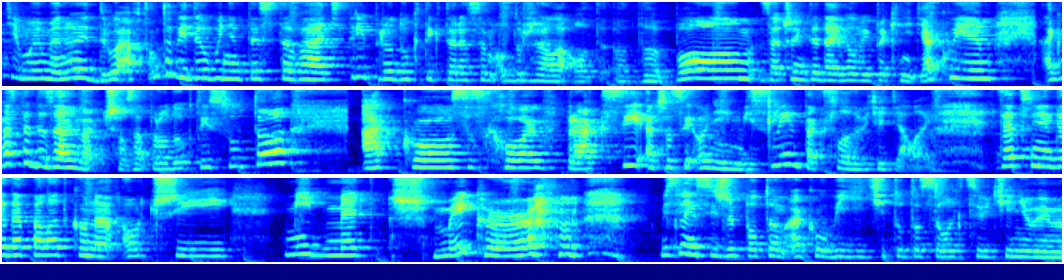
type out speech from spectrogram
Ahojte, moje meno je Dru a v tomto videu budem testovať 3 produkty, ktoré som održala od The Balm. Za čo im teda aj veľmi pekne ďakujem. Ak vás teda zaujíma, čo za produkty sú to, ako sa schovajú v praxi a čo si o nich myslím, tak sledujte ďalej. Začnem teda paletko na oči Meet Matte Schmaker. Myslím si, že potom, ako uvidíte túto selekciu tieňov, viem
